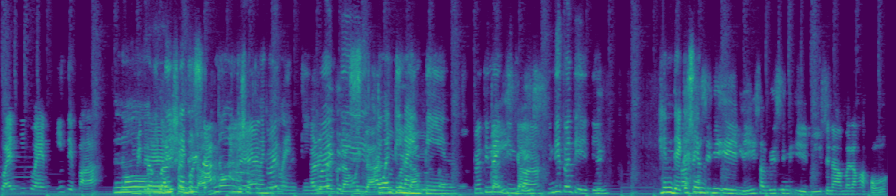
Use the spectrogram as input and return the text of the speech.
2020, di ba? No, Wait lang, hindi siya, this, no, hindi siya Eh, 2020. Clarify ko lang, wait lang. 2019. 2019 Guys, ba? Hindi 2018? Hindi, Kasi sabi kasi ni Ailey, sabi kasi ni Ailey, sinama lang ako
